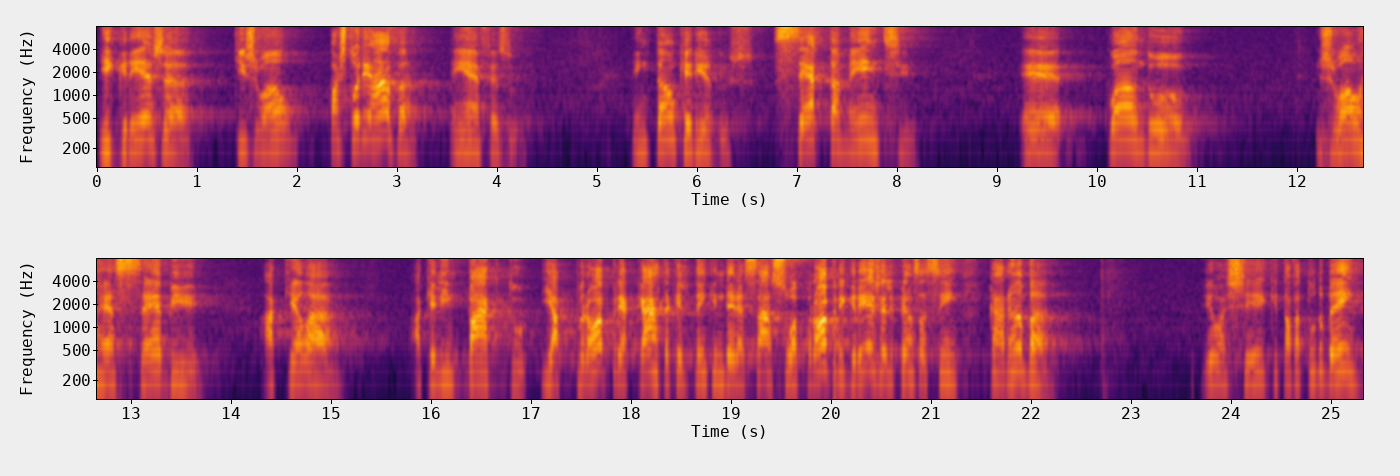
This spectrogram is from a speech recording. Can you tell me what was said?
igreja que João pastoreava em Éfeso. Então, queridos, certamente, é, quando João recebe aquela aquele impacto e a própria carta que ele tem que endereçar à sua própria igreja, ele pensa assim: caramba, eu achei que estava tudo bem.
